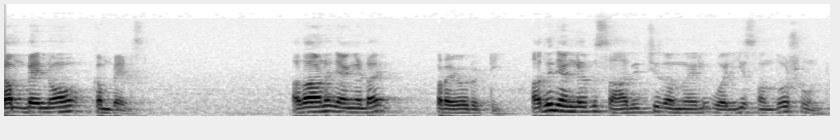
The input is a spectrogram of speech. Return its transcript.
കംപ്ലൈന്റ് നോ കംപ്ലൈന്റ്സ് അതാണ് ഞങ്ങളുടെ പ്രയോറിറ്റി അത് ഞങ്ങൾക്ക് സാധിച്ചു തന്നതിൽ വലിയ സന്തോഷമുണ്ട്.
